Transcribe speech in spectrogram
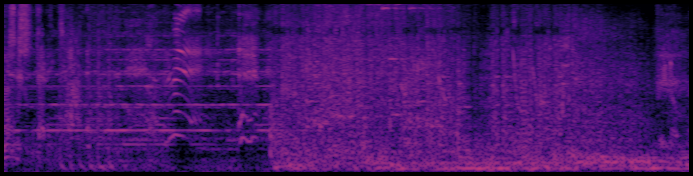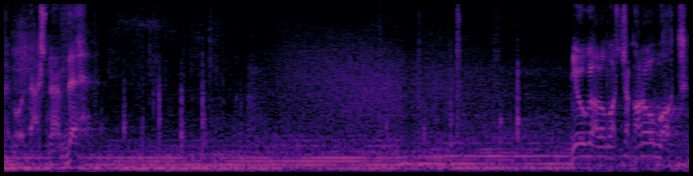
Az Istenit! Finom megoldás, nem de? Nyugalom, az csak a robot!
